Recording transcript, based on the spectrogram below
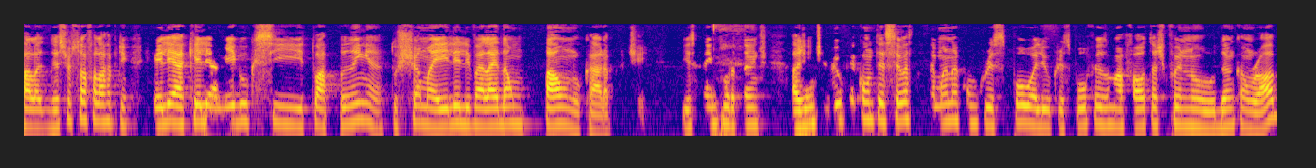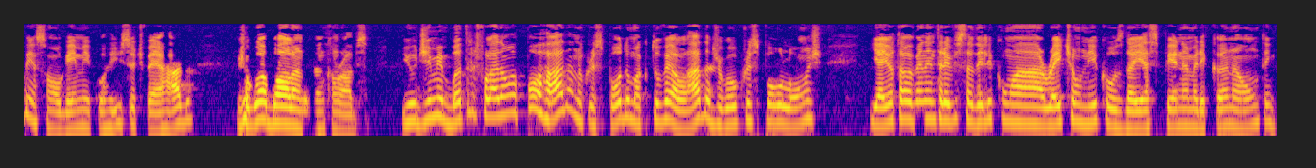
Fala, deixa eu só falar rapidinho. Ele é aquele amigo que se tu apanha, tu chama ele, ele vai lá e dá um pau no cara pra ti. Isso é importante. A gente viu o que aconteceu essa semana com o Chris Paul ali. O Chris Paul fez uma falta, acho que foi no Duncan Robinson, alguém me corrija se eu estiver errado. Jogou a bola no Duncan Robinson. E o Jimmy Butler foi lá dar uma porrada no Chris Paul, deu uma cotovelada, jogou o Chris Paul longe. E aí eu tava vendo a entrevista dele com a Rachel Nichols, da ESPN americana, ontem,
